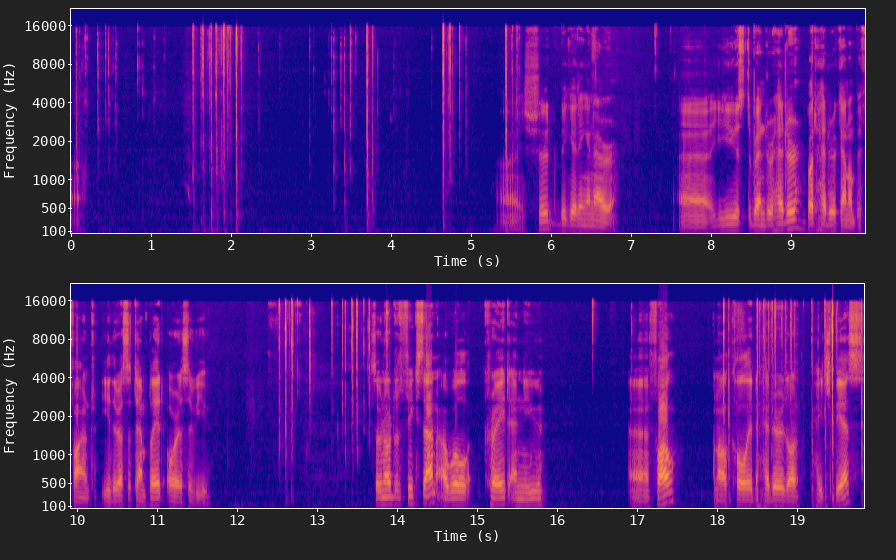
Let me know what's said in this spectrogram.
ah. I should be getting an error. Uh, you used the render header, but header cannot be found, either as a template or as a view. So in order to fix that, I will create a new uh, file, and I'll call it header.hbs.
